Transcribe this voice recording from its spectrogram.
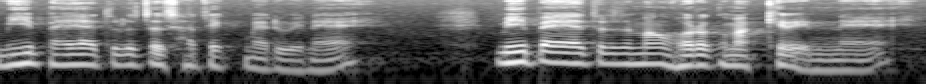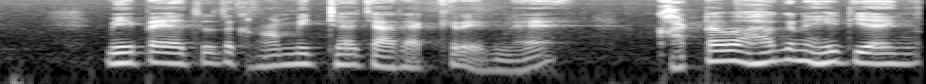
මේ පැය ඇතුළත සතෙක් මැරුවේ නෑ මේ පැය ඇතුළත මම හොරකමක් කරෙන්නේ නෑ මේ පැය ඇතුළත කාමීත්‍යාචාරයක් කරෙන්නේ නෑ කට වහගෙන හිටියයින්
